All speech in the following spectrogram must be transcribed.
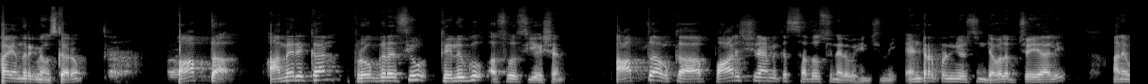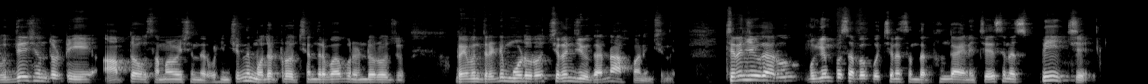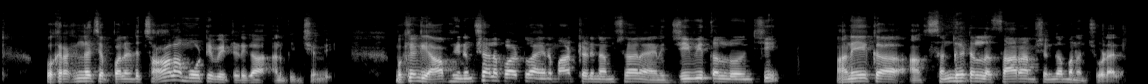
Hi అందరికి నమస్కారం. APTA American progressive Telugu association. APTA ఒక పారిశ్రామిక సదస్సు నిర్వహించింది. ఎంటర్ప్రెన్యూర్స్ని డెవలప్ చేయాలి అనే ఉద్దేశంతో ఆప్తా ఒక సమావేశం నిర్వహించింది. మొదటి రోజు చంద్రబాబు రెండో రోజు రేవంత్ రెడ్డి మూడో రోజు చిరంజీవి గారిని ఆహ్వానించింది. చిరంజీవి గారు ముగింపు సభకు వచ్చిన సందర్భంగా ఆయన చేసిన స్పీచ్ ఒక రకంగా చెప్పాలంటే చాలా మోటివేటెడ్గా అనిపించింది. ముఖ్యంగా యాభై నిమిషాల పాటు ఆయన మాట్లాడిన అంశాలు ఆయన జీవితంలో నుంచి అనేక సంఘటనల సారాంశంగా మనం చూడాలి.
